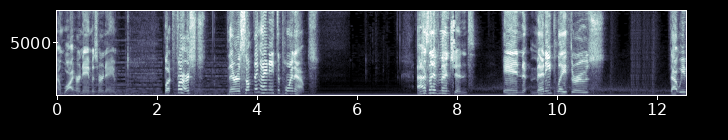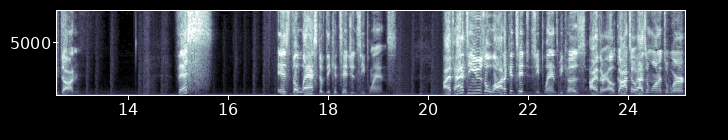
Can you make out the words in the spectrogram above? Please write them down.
And why her name is her name. But first, there is something I need to point out. As I've mentioned in many playthroughs that we've done, this is the last of the contingency plans. I've had to use a lot of contingency plans because either Elgato hasn't wanted to work,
